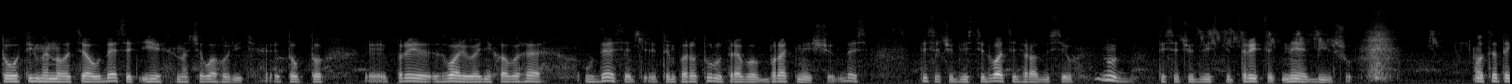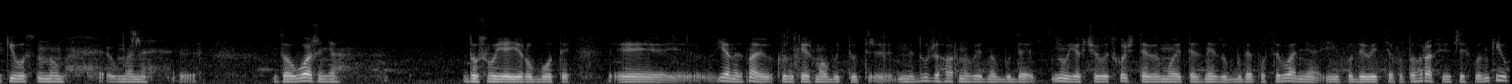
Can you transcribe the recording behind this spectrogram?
То от іменно ця у 10 і почала горіти. Тобто е, при зварюванні ХВГ у 10 температуру треба брати нижче. Десь 1220 градусів, ну 1230, не більшу. Оце такі в основному у мене е, зауваження до своєї роботи. Е, Я не знаю, клинки ж, мабуть, тут е, не дуже гарно видно буде. Ну, якщо ви схочете, ви можете знизу буде посилання і подивитися фотографії цих клинків.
